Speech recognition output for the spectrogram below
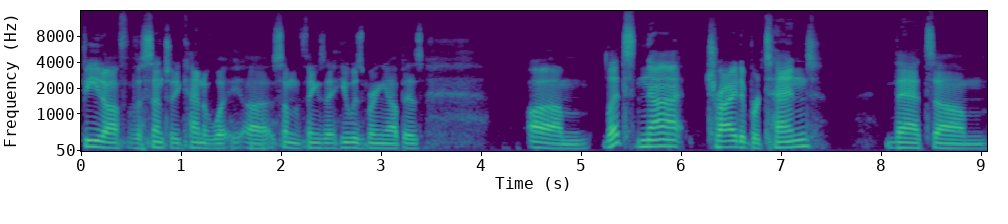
feed off of. Essentially, kind of what uh, some of the things that he was bringing up is. Um, let's not try to pretend that um,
